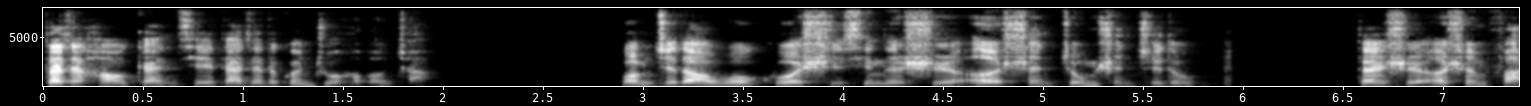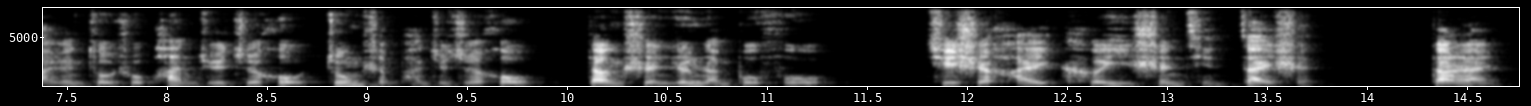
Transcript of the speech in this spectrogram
大家好，感谢大家的关注和捧场。我们知道，我国实行的是二审终审制度，但是二审法院作出判决之后，终审判决之后，当事人仍然不服，其实还可以申请再审。当然，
